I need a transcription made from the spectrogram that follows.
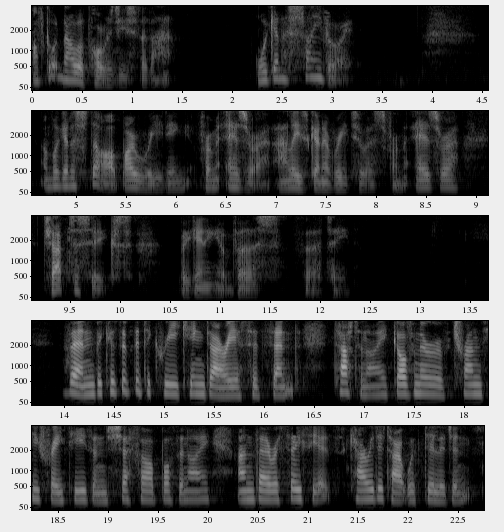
I've got no apologies for that. We're going to savour it. And we're going to start by reading from Ezra. Ali's going to read to us from Ezra chapter 6, beginning at verse 13. Then, because of the decree King Darius had sent, Tattenai, governor of Trans Euphrates and Shethar Bozenai, and their associates carried it out with diligence.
